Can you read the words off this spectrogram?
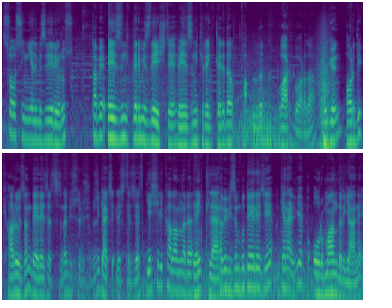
Sol sinyalimizi veriyoruz. Tabi benzinliklerimiz değişti. Benzinlik renkleri de farklılık var bu arada. Bugün Hordik Haruzan DLC açısında bir sürüşümüzü gerçekleştireceğiz. Yeşillik alanları, renkler. Tabi bizim bu DLC genellikle hep ormandır yani.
